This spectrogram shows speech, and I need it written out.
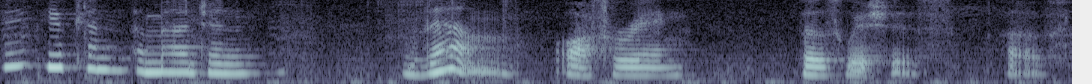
see if you can imagine them offering those wishes of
